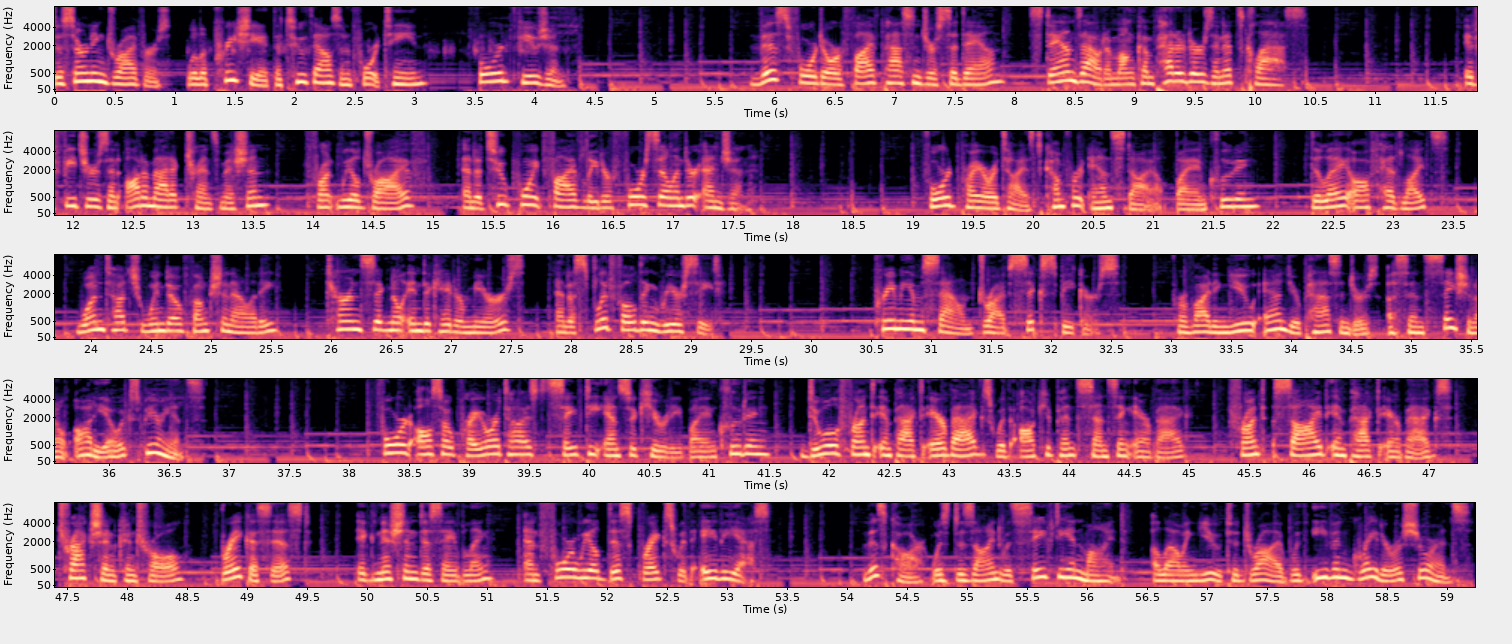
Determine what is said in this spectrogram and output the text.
discerning drivers will appreciate the 2014 Ford Fusion. This four-door, five-passenger sedan stands out among competitors in its class. It features an automatic transmission, front-wheel drive, and a 2.5-liter four-cylinder engine. Ford prioritized comfort and style by including delay-off headlights, one-touch window functionality, turn signal indicator mirrors, and a split-folding rear seat. Premium sound drives six speakers, providing you and your passengers a sensational audio experience. Ford also prioritized safety and security by including dual front impact airbags with occupant sensing airbag, front side impact airbags, traction control, brake assist, ignition disabling, and four-wheel disc brakes with ABS. This car was designed with safety in mind, allowing you to drive with even greater assurance.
